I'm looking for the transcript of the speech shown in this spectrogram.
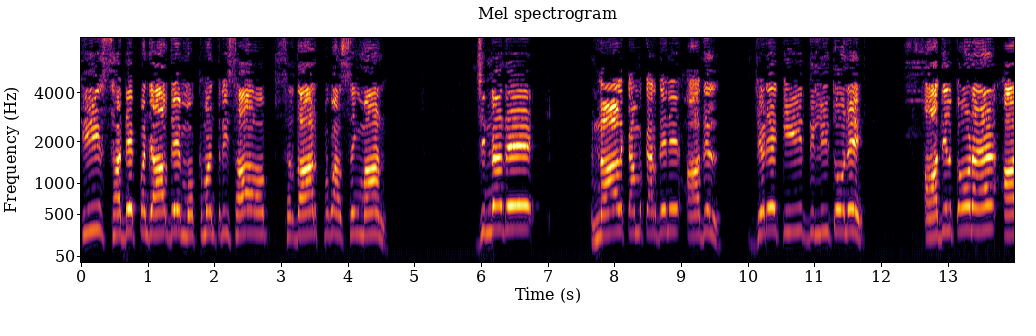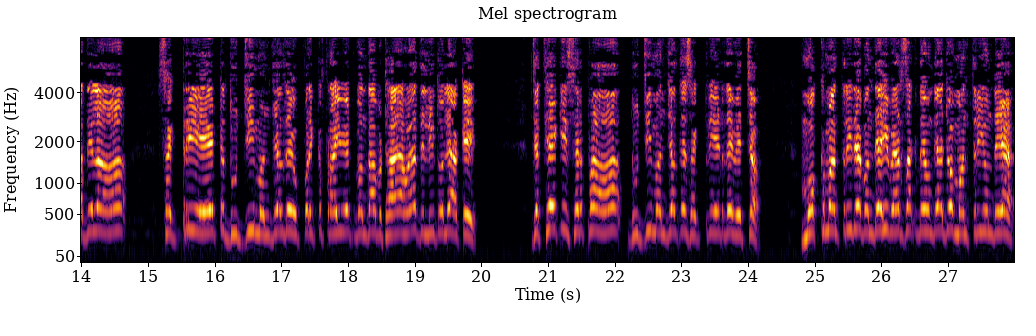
ਕਿ ਸਾਡੇ ਪੰਜਾਬ ਦੇ ਮੁੱਖ ਮੰਤਰੀ ਸਾਹਿਬ ਸਰਦਾਰ ਭਗਵੰਤ ਸਿੰਘ ਮਾਨ ਜਿਨ੍ਹਾਂ ਦੇ ਨਾਲ ਕੰਮ ਕਰਦੇ ਨੇ ਆਦਿਲ, ਜਿਹੜੇ ਕਿ ਦਿੱਲੀ ਤੋਂ ਨੇ। ਆਦਿਲ ਕੌਣ ਹੈ? ਆਦਿਲ ਸੈਕਟਰੀਏਟ ਦੂਜੀ ਮੰਜ਼ਿਲ ਦੇ ਉੱਪਰ ਇੱਕ ਪ੍ਰਾਈਵੇਟ ਬੰਦਾ ਬਿਠਾਇਆ ਹੋਇਆ ਦਿੱਲੀ ਤੋਂ ਲਿਆ ਕੇ। ਜਿੱਥੇ ਕਿ ਸਿਰਫ ਦੂਜੀ ਮੰਜ਼ਿਲ ਤੇ ਸੈਕਟਰੀ 8 ਦੇ ਵਿੱਚ ਮੁੱਖ ਮੰਤਰੀ ਦੇ ਬੰਦੇ ਹੀ ਬੈਠ ਸਕਦੇ ਹੁੰਦੇ ਆ, ਜੋ ਮੰਤਰੀ ਹੁੰਦੇ ਆ,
